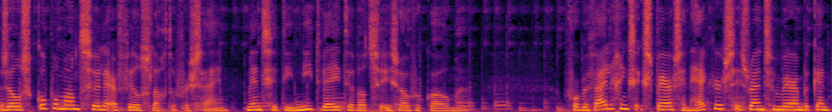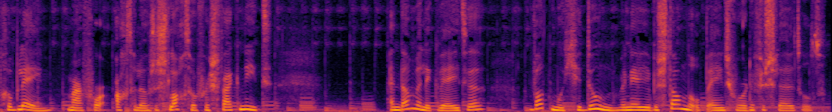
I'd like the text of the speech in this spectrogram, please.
Zoals Koppelmans zullen er veel slachtoffers zijn. Mensen die niet weten wat ze is overkomen. Voor beveiligingsexperts en hackers is ransomware een bekend probleem, maar voor achterloze slachtoffers vaak niet. En dan wil ik weten, wat moet je doen wanneer je bestanden opeens worden versleuteld?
